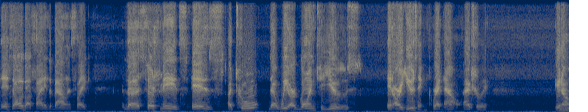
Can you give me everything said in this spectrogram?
it's all about finding the balance. Like the social medias is a tool that we are going to use and are using right now, actually. You know,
